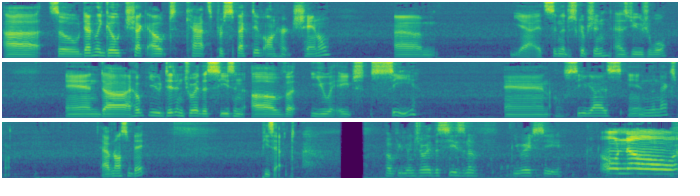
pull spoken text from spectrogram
Uh, so definitely go check out Kat's perspective on her channel. Um, yeah, it's in the description as usual. And uh, I hope you did enjoy this season of UHC. And I'll see you guys in the next one. Have an awesome day. Peace out. Hope you enjoyed the season of UHC. Oh no.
